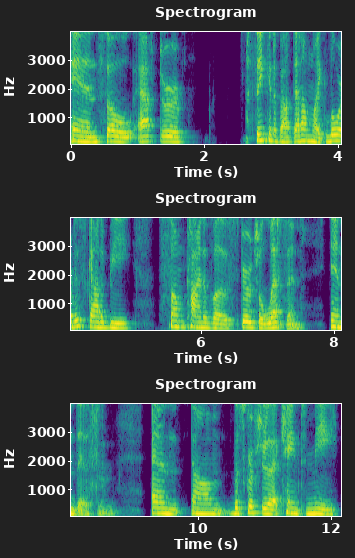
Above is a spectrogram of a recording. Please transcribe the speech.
And so after thinking about that, I'm like, Lord, it's got to be some kind of a spiritual lesson in this. Mm. And um, the scripture that came to me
